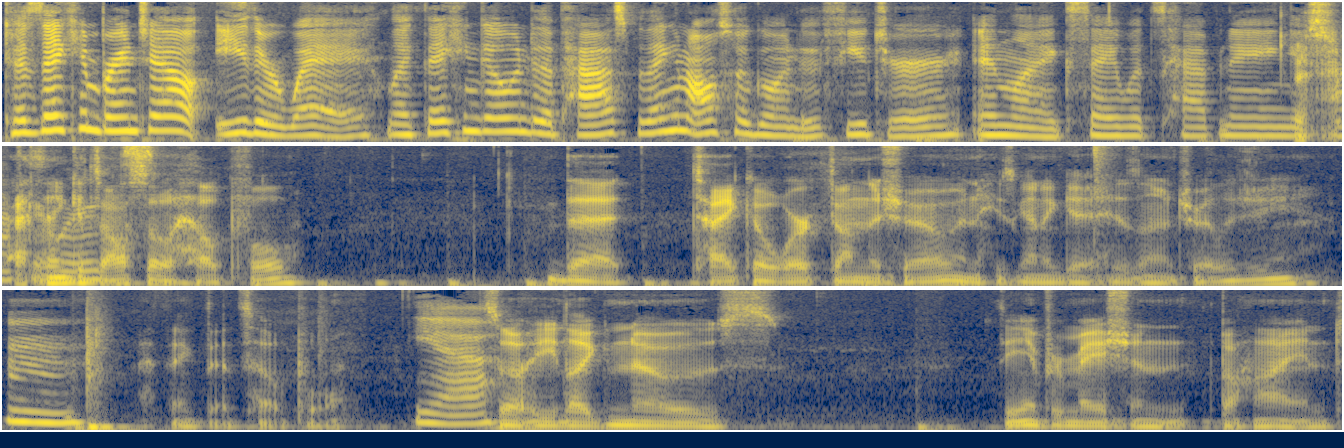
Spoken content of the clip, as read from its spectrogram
Cuz they can branch out either way. Like they can go into the past, but they can also go into the future and like say what's happening. I think it's also helpful that Taika worked on the show and he's gonna get his own trilogy. Mm, I think that's helpful. yeah. So he like knows the information behind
